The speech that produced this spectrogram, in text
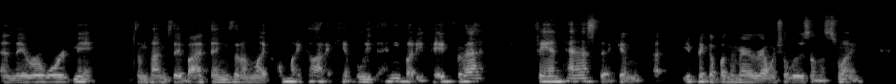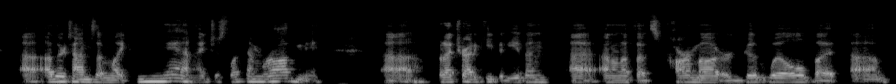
and they reward me. Sometimes they buy things that I'm like, oh my God, I can't believe anybody paid for that. Fantastic. And uh, you pick up on the merry-go-round, which you lose on the swing. Uh, other times I'm like, man, I just let them rob me. Uh, but I try to keep it even. Uh, I don't know if that's karma or goodwill, but um,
